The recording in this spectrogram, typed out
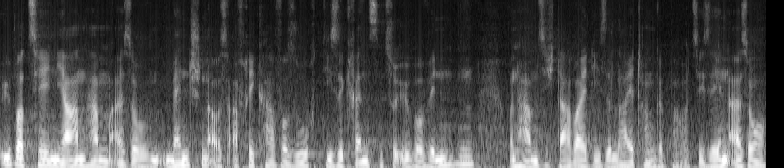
über zehn Jahren haben also Menschen aus Afrika versucht, diese Grenzen zu überwinden und haben sich dabei diese Leitern gebaut. Sie sehen also,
